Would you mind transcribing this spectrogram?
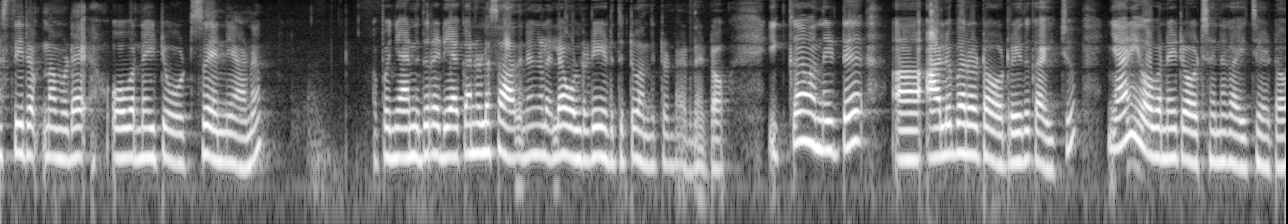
സ്ഥിരം നമ്മുടെ ഓവർനൈറ്റ് ഓട്സ് തന്നെയാണ്. അപ്പോൾ ഞാനിത് റെഡിയാക്കാനുള്ള സാധനങ്ങളെല്ലാം ഓൾറെഡി എടുത്തിട്ട് വന്നിട്ടുണ്ടായിരുന്നു കേട്ടോ. ഇക്ക വന്നിട്ട് ആലു പൊറോട്ട ഓർഡർ ചെയ്ത് കഴിച്ചു. ഞാൻ ഈ ഓവർനൈറ്റ് ഓട്സ് തന്നെ കഴിച്ചു കേട്ടോ.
